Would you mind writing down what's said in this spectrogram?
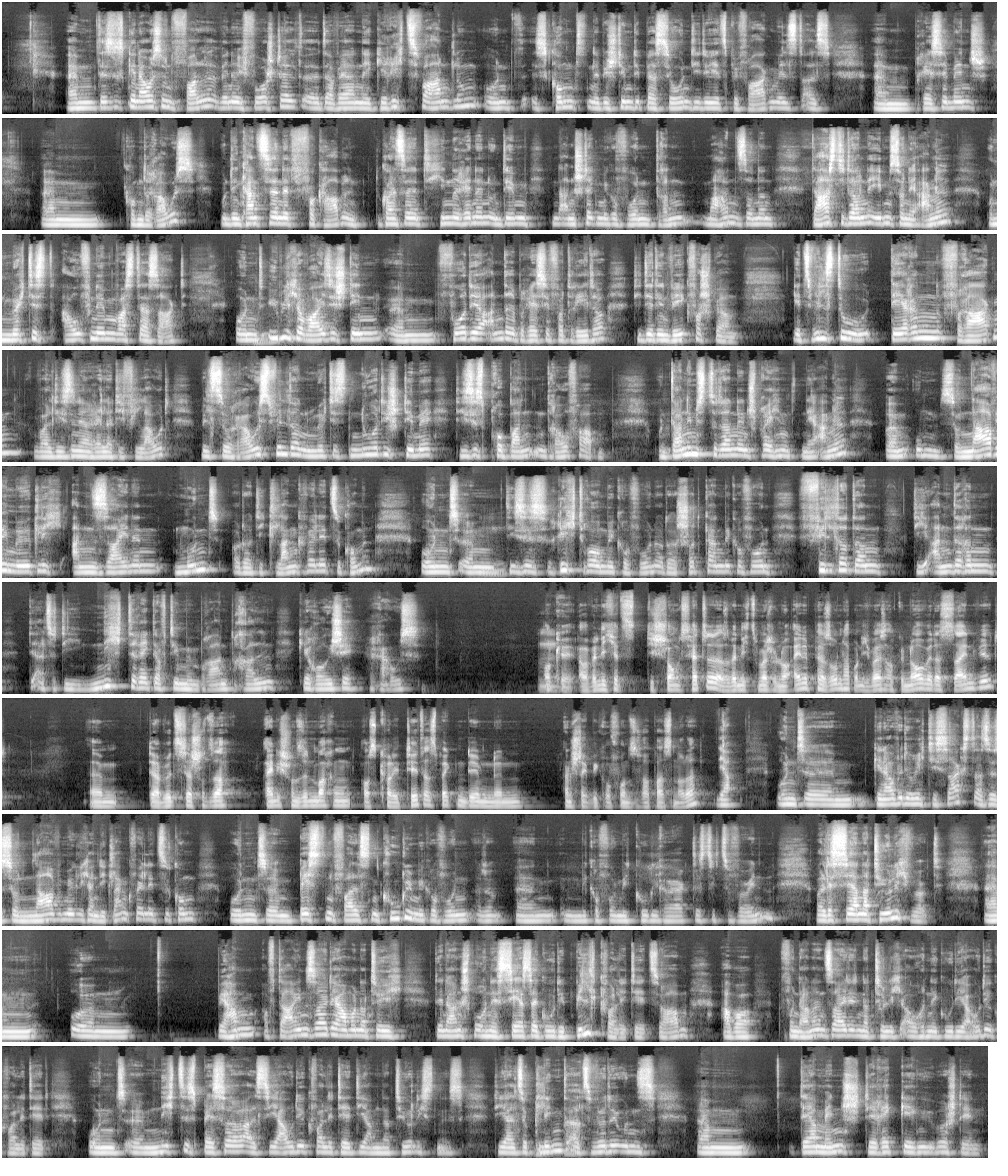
Ähm, das ist genau so ein Fall, wenn ihr euch vorstellt, äh, da wäre eine Gerichtsverhandlung und es kommt eine bestimmte Person, die du jetzt befragen willst als ähm, Pressemensch, ähm, kommt raus und den kannst du ja nicht verkabeln. Du kannst ja nicht hinrennen und dem ein Ansteckmikrofon dran machen, sondern da hast du dann eben so eine Angel und möchtest aufnehmen, was der sagt. Und mhm. üblicherweise stehen ähm, vor dir andere Pressevertreter, die dir den Weg versperren. Jetzt willst du deren Fragen, weil die sind ja relativ laut, willst du rausfiltern und möchtest nur die Stimme dieses Probanden drauf haben. Und dann nimmst du dann entsprechend eine Angel, ähm, um so nah wie möglich an seinen Mund oder die Klangquelle zu kommen. Und ähm, mhm. dieses Richtrohrmikrofon oder Shotgun-Mikrofon filtert dann die anderen, also die nicht direkt auf die Membran prallen, Geräusche raus. Mhm. Okay, aber wenn ich jetzt die Chance hätte, also wenn ich zum Beispiel nur eine Person habe und ich weiß auch genau, wer das sein wird, ähm, da würde es ja schon eigentlich schon Sinn machen, aus Qualitätsaspekten dem ein Ansteckmikrofon zu verpassen, oder? Ja, und ähm, genau wie du richtig sagst, also so nah wie möglich an die Klangquelle zu kommen und ähm, bestenfalls ein Kugelmikrofon, also äh, ein Mikrofon mit Kugelcharakteristik zu verwenden, weil das sehr natürlich wirkt. Ähm, wir haben auf der einen Seite haben wir natürlich den Anspruch, eine sehr, sehr gute Bildqualität zu haben, aber von der anderen Seite natürlich auch eine gute Audioqualität. Und ähm, nichts ist besser als die Audioqualität, die am natürlichsten ist, die also klingt, als würde uns ähm, der Mensch direkt gegenüberstehen.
